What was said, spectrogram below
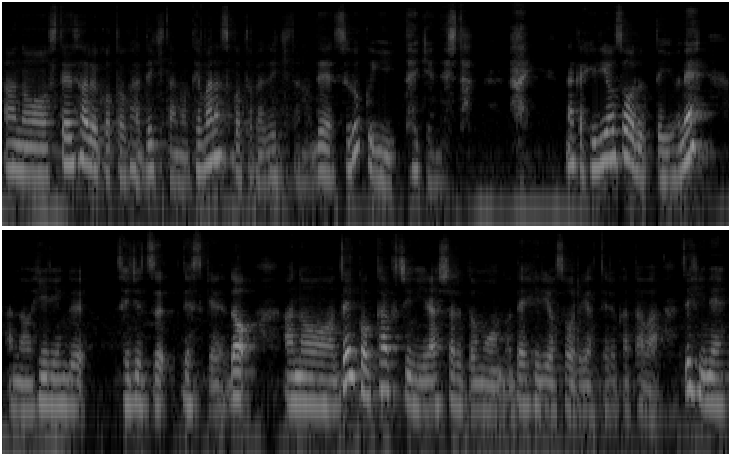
あの捨て去ることができたの手放すことができたのですごくいい体験でした。はい、なんかヒリオソールっていうねあのヒーリング施術ですけれど、あの、全国各地にいらっしゃると思うので、ヒリオソウルやってる方は、ぜひね、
